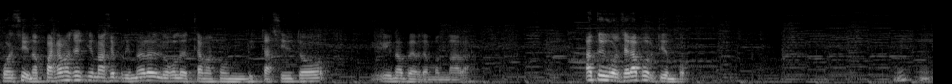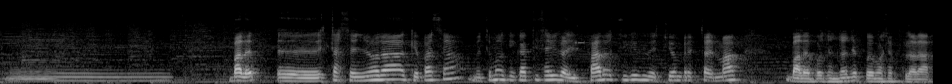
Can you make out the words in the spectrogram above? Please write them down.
Pues sí, nos pasamos el gimnasio primero y luego le echamos un vistacito y no perdemos nada. Ah, te digo, será por tiempo. Vale, eh, esta señora, ¿qué pasa? Me temo que Katy se ha ido a disparo, sigue dirección recta del mar. Vale, pues entonces podemos explorar.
